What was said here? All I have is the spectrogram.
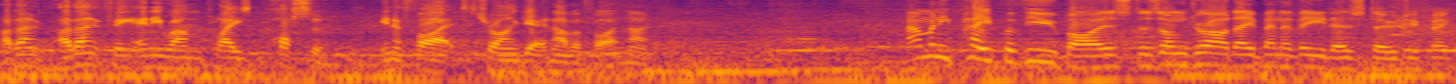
I don't. I don't think anyone plays possum in a fight to try and get another fight. No. How many pay-per-view buys does Andrade Benavidez do? Do you think?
